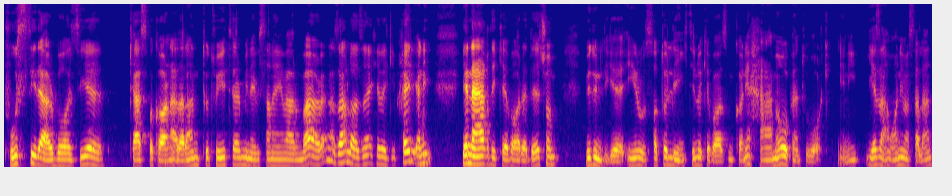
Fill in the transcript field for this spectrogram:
پوستی در بازی کسب و کار ندارن تو توییتر می نویسن این ور به نظر لازمه که بگیم. خیلی یعنی یه نقدی که وارده چون می‌دونی دیگه این روزها تو لینکدین رو که باز می‌کنی همه اوپن تو ورک یعنی یه زمانی مثلا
